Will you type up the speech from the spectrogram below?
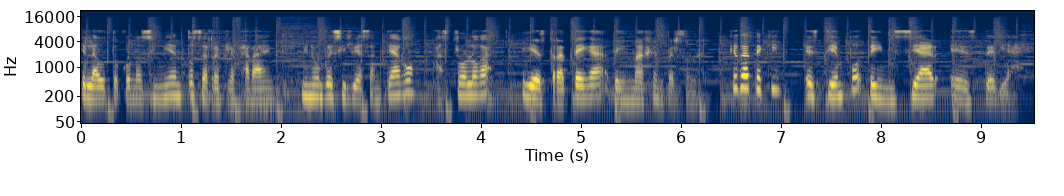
el autoconocimiento se reflejará en ti. Mi nombre es Silvia Santiago, astróloga y estratega de imagen personal. Quédate aquí, es tiempo de iniciar este viaje.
